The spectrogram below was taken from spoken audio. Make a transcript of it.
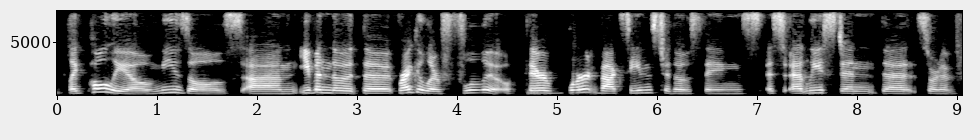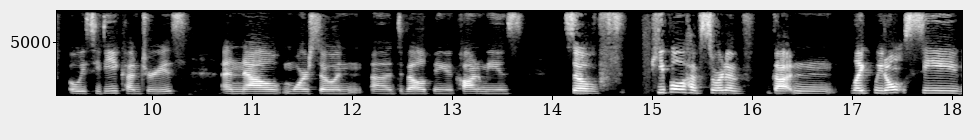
Mhm. like polio measles um, even the, the regular flu there weren't vaccines to those things at least in the sort of oecd countries and now more so in uh, developing economies. So f- people have sort of gotten like we don't see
